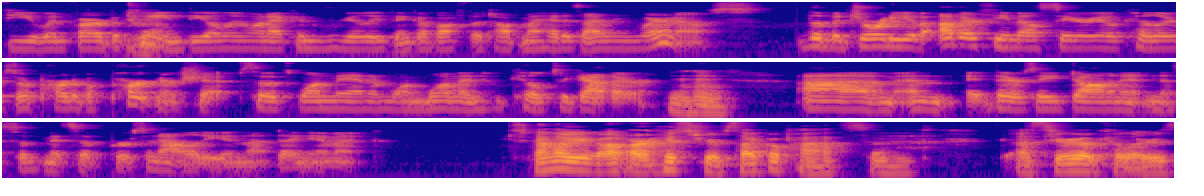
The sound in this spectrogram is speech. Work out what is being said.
few and far between. The only one I can really think of off the top of my head is Aileen Wuornos. The majority of other female serial killers are part of a partnership, so it's one man and one woman who kill together. hmm Um, and there's a dominant and a submissive personality in that dynamic. So now that we got our history of psychopaths and uh, serial killers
